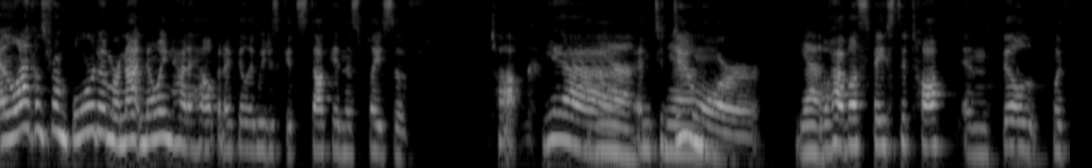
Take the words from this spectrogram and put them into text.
and a lot comes from boredom or not knowing how to help and i feel like we just get stuck in this place of Talk. yeah, Yeah, and to yeah. do more Yeah, we'll have less space to talk and fill with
